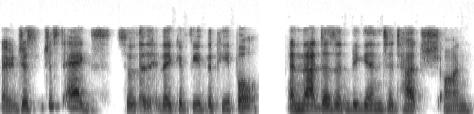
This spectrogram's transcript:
I mean, just just eggs so that they could feed the people and that doesn't begin to touch on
